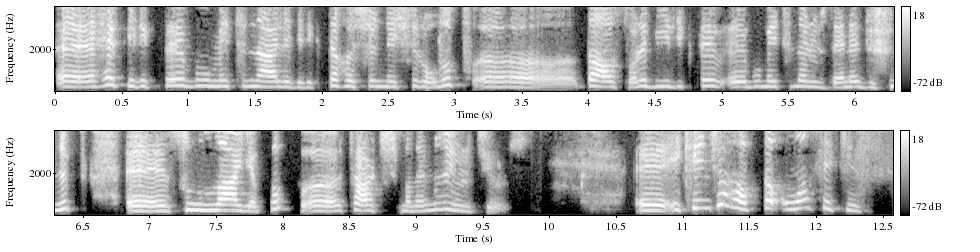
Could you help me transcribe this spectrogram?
E, hep birlikte bu metinlerle birlikte haşır neşir olup e, daha sonra birlikte e, bu metinler üzerine düşünüp e, sunumlar yapıp e, tartışmalarımızı yürütüyoruz. E, ikinci hafta 18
